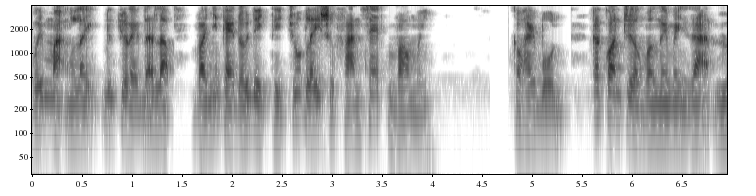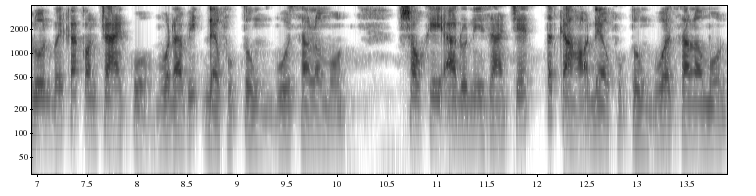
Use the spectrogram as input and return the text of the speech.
với mạng lệnh Đức Chúa Trời đã lập và những kẻ đối địch thì chuốc lấy sự phán xét vào mình. Câu 24. Các quan trưởng và người mạnh dạn luôn với các con trai của vua David đều phục tùng vua Salomon. Sau khi Adonijah chết, tất cả họ đều phục tùng vua Salomon.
